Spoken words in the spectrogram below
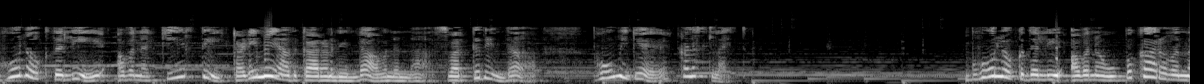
ಭೂಲೋಕದಲ್ಲಿ ಅವನ ಕೀರ್ತಿ ಕಡಿಮೆಯಾದ ಕಾರಣದಿಂದ ಅವನನ್ನ ಸ್ವರ್ಗದಿಂದ ಭೂಮಿಗೆ ಕಳಿಸಲಾಯಿತು. ಭೂಲೋಕದಲ್ಲಿ ಅವನ ಉಪಕಾರವನ್ನ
